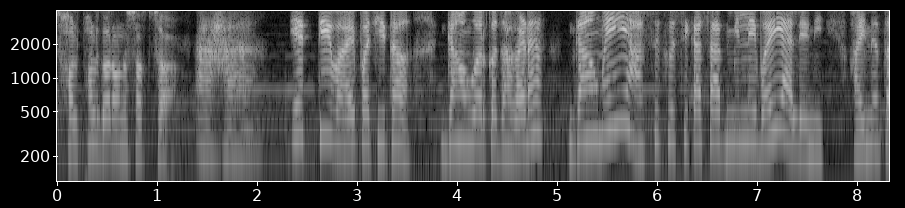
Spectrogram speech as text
छलफल गराउन सक्छ। आहा यति भएपछि त गाउँघरको झगडा गाउँमै हाँसु खुसीका साथ मिल्ने भइहाल्यो नि होइन त?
